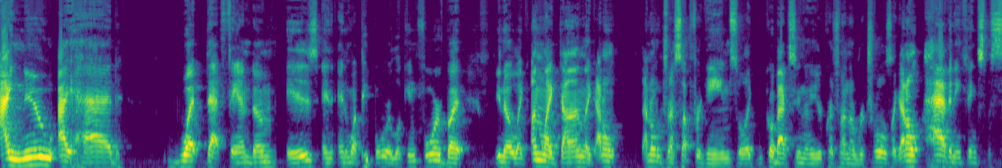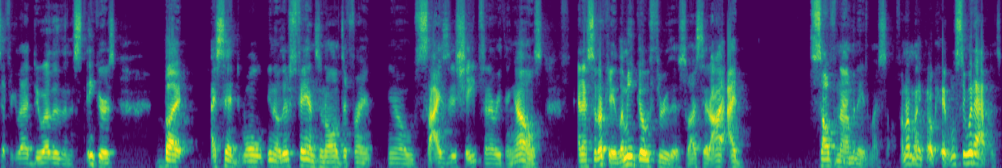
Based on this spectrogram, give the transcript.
I knew I had what that fandom is and, and what people were looking for. But you know, like unlike Don, like I don't I don't dress up for games. So like go back to you know your question on the rituals. Like I don't have anything specific that I do other than the sneakers. But I said, well, you know, there's fans in all different, you know, sizes, shapes, and everything else. And I said, okay, let me go through this. So I said, I, I self-nominated myself. And I'm like, okay, we'll see what happens.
